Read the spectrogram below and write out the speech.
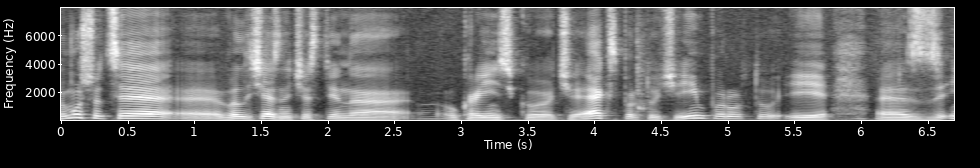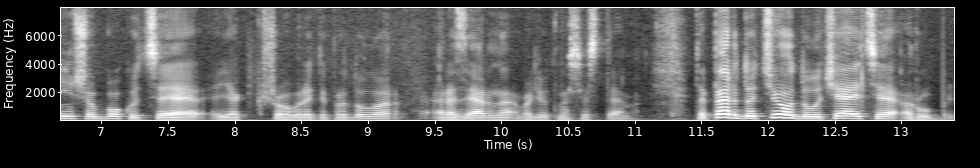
Тому що це е, величезна частина українського чи експорту, чи імпорту, і е, з іншого боку, це, якщо говорити про долар, резервна валютна система. Тепер до цього долучається рубль.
